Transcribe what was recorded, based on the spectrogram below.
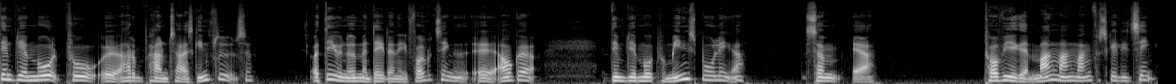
den bliver målt på, øh, har du parlamentarisk indflydelse? Og det er jo noget, mandaterne i Folketinget øh, afgør. Den bliver målt på meningsmålinger, som er påvirket af mange, mange, mange forskellige ting.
